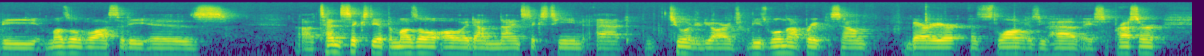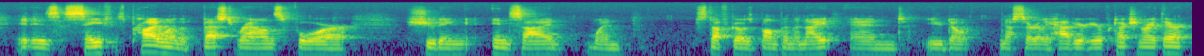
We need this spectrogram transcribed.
the muzzle velocity is uh, 1060 at the muzzle, all the way down to 916 at 200 yards. These will not break the sound barrier as long as you have a suppressor. It is safe. It's probably one of the best rounds for shooting inside when stuff goes bump in the night and you don't necessarily have your ear protection right there.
